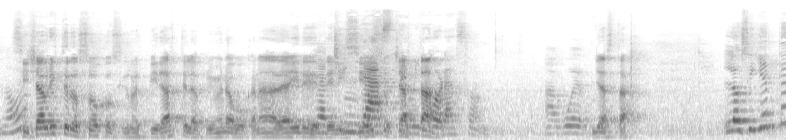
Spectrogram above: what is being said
¿No? Si ya abriste los ojos y respiraste la primera bocanada de aire delicioso, ya mi está. corazón. A huevo. Ya está. Los siguientes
